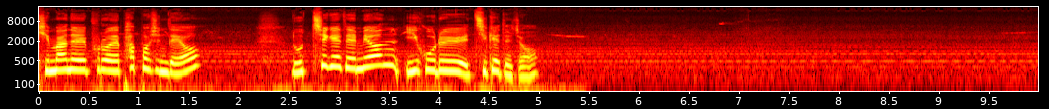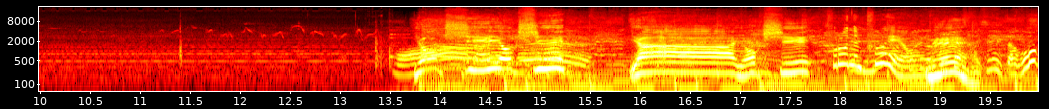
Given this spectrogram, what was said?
김하늘 프로의 파펫인데요. 놓치게 되면 이 홀을 지게 되죠. 역시 역시 야 역시 프로는 프로예요. 네 자신 있다고?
